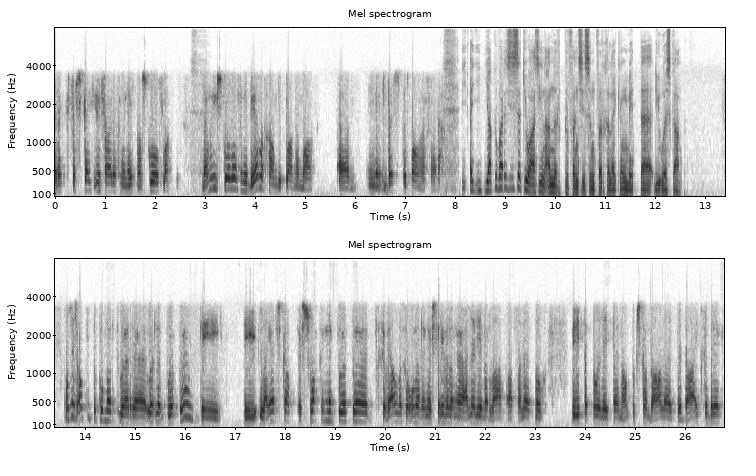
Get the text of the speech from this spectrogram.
druk verskuif eenvoudig net na skoolvlak. Nou moet die skole van die beheerliggaam die planne maak. Ehm um, en dis dis onregverdig. Jakob, wat is die situasie in ander provinsies in vergelyking met uh, die Ooskaap? Ons is altyd bekommerd oor uh, oor Limpopo, die die leierskap is swak in Limpopo, geweldige onderlinge strewelinge, hulle lewer laat af. Hulle het nog by die pittoilette en handboekskandale daar uitgebreek.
